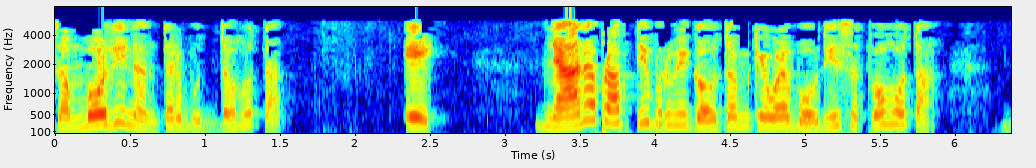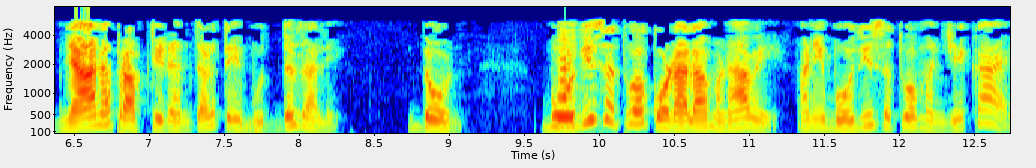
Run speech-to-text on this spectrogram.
संबोधीनंतर बुद्ध होतात एक ज्ञानप्राप्तीपूर्वी गौतम केवळ बोधिसत्व होता. ज्ञानप्राप्तीनंतर ते बुद्ध झाले. दोन बोधिसत्व कोणाला म्हणावे आणि बोधिसत्व म्हणजे काय?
